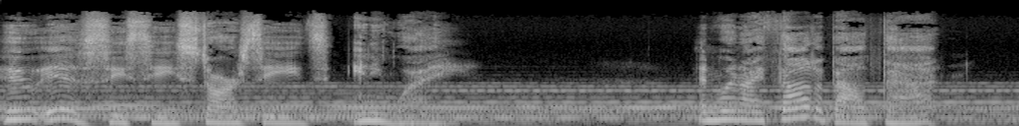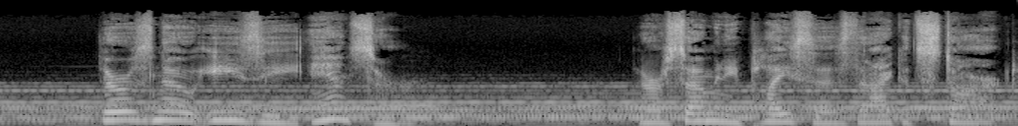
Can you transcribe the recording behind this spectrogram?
Who is CC Starseeds anyway? And when I thought about that, there was no easy answer. There are so many places that I could start,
